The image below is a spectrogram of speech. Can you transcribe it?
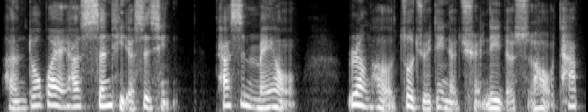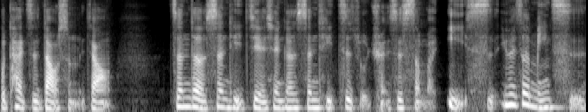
很多关于他身体的事情，他是没有任何做决定的权利的时候，他不太知道什么叫真的身体界限跟身体自主权是什么意思，因为这个名词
